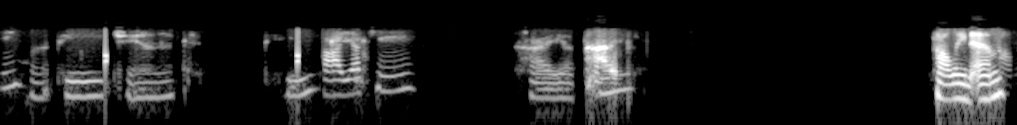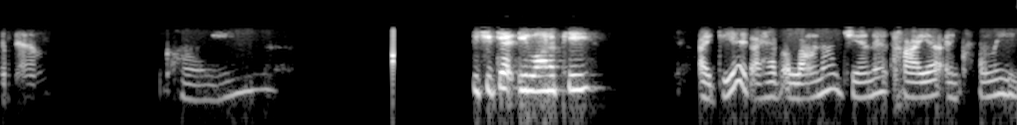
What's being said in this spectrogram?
Janet P. Janet P. Kaya P. Kaya P. Colleen M. Colleen. Did you get Ilana P? I did. I have Alana, Janet, Haya, and Colleen.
